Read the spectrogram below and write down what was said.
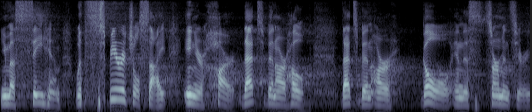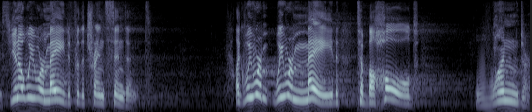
You must see Him with spiritual sight in your heart. That's been our hope. That's been our goal in this sermon series. You know, we were made for the transcendent. Like we were, we were made to behold wonder.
